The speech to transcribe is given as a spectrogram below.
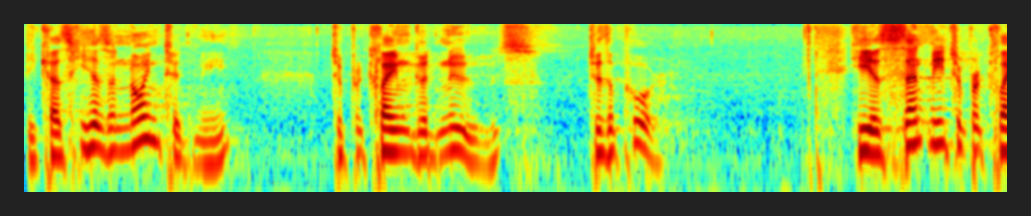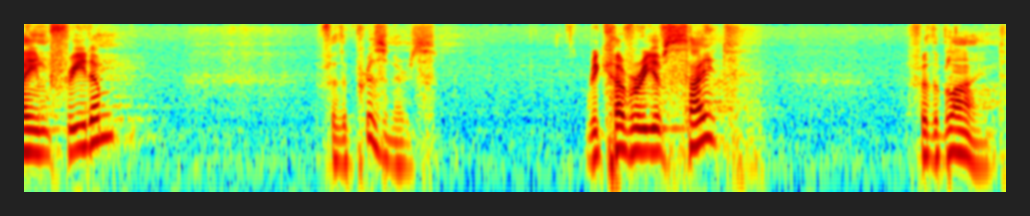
because he has anointed me to proclaim good news to the poor. He has sent me to proclaim freedom for the prisoners, recovery of sight for the blind,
